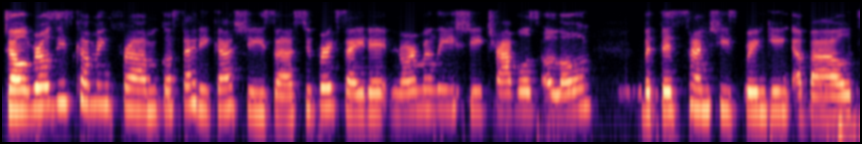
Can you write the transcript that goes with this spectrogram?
So Rosie's coming from Costa Rica. She's uh, super excited. Normally she travels alone, but this time she's bringing about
